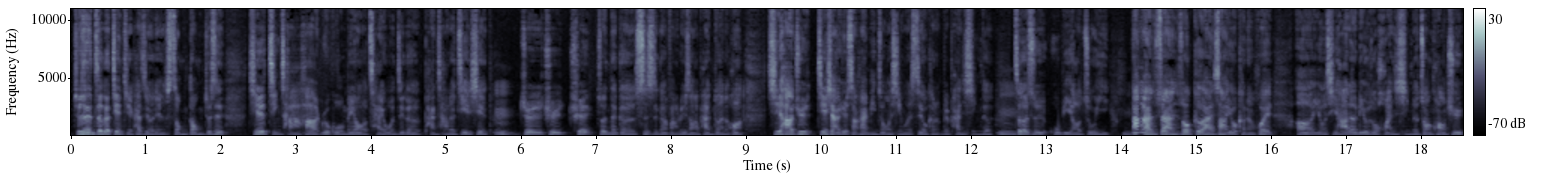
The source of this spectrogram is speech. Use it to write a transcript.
就是这个见解开始有点松动。就是其实警察他如果没有踩稳这个盘查的界限，嗯，就是去确遵那个事实跟法律上的判断的话，其实他去接下来去伤害民众的行为是有可能被判刑的。嗯，这个是务必要注意。当然，虽然说个案上有可能会呃有其他的，例如说缓刑的状况去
